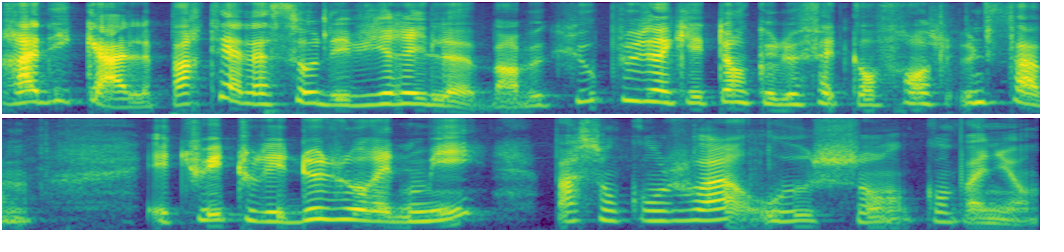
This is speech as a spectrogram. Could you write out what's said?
Radical, partez à l'assaut des virils barbecue, plus inquiétant que le fait qu'en France, une femme est tuée tous les deux jours et demi par son conjoint ou son compagnon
